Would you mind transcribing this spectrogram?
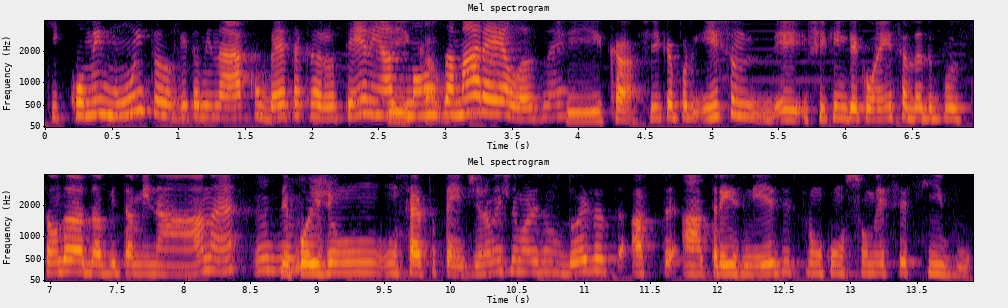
que comem muito vitamina A com beta-caroteno e as mãos amarelas, né? Fica, fica por isso fica em decorrência da deposição da, da vitamina A, né? Uhum. Depois de um, um, certo tempo. Geralmente demora uns dois a, a três meses para um consumo excessivo,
